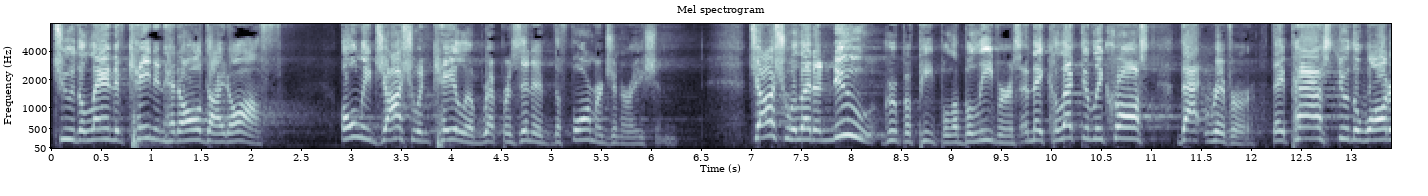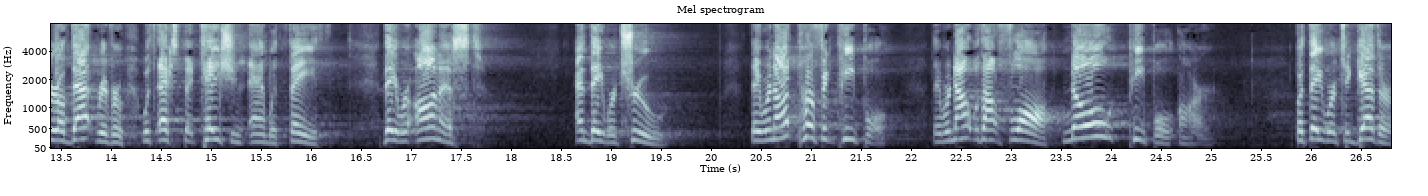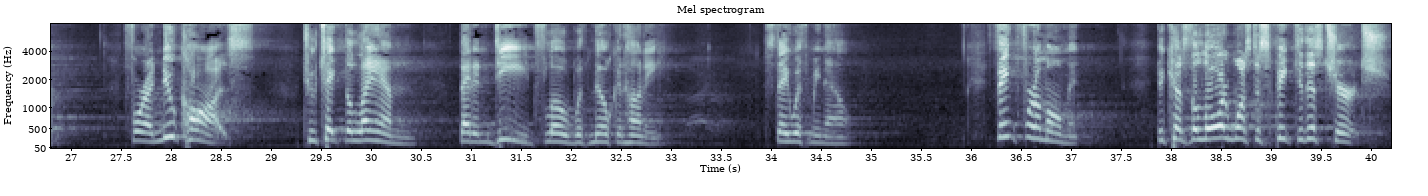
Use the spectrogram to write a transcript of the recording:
to the land of Canaan had all died off. Only Joshua and Caleb represented the former generation. Joshua led a new group of people, of believers, and they collectively crossed that river. They passed through the water of that river with expectation and with faith. They were honest and they were true. They were not perfect people. They were not without flaw. No people are. But they were together for a new cause to take the land that indeed flowed with milk and honey. Stay with me now. Think for a moment because the Lord wants to speak to this church.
